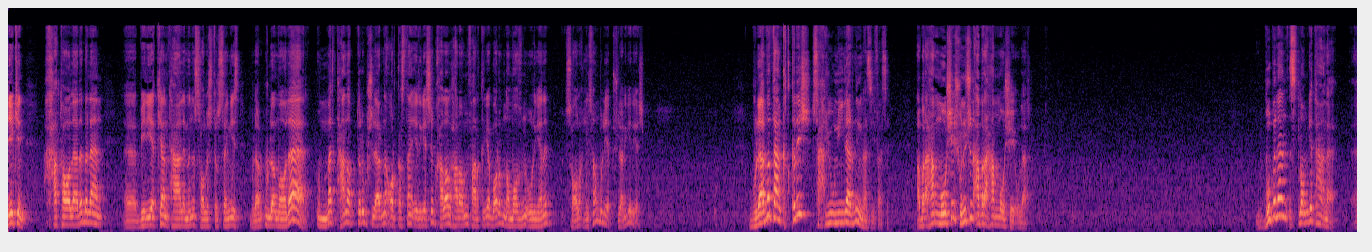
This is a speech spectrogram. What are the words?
Lekin xatolari bilan e, berayotgan ta'limini solishtirsangiz, bular ulamolar, ummat tanib turib shularni orqasidan ergashib, halol haromni farqiga borib namozini o'rganib, solih inson bo'lyapti shularga ergashib. Bularni tanqid qilish sahyuniylarning vazifasi. Abraham Moshe shuning uchun Abraham Moshe ular. Bu bilan islomga ta'na e,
